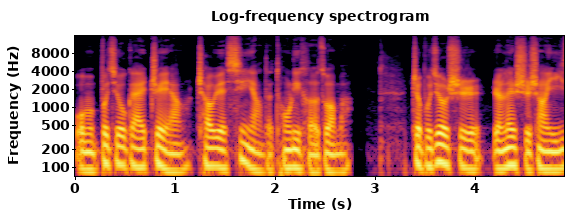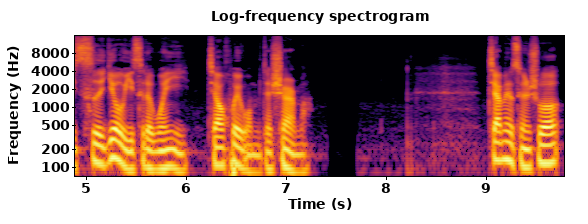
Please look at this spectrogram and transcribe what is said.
我们不就该这样超越信仰的通力合作吗？这不就是人类史上一次又一次的瘟疫教会我们的事儿吗？加缪曾说：“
